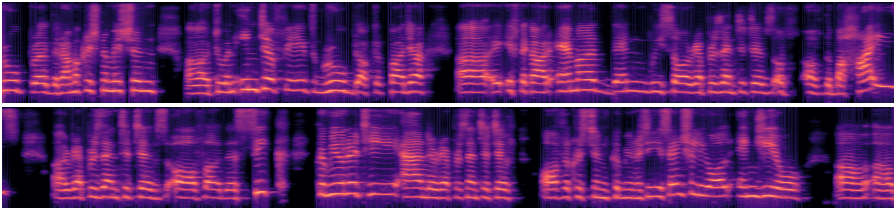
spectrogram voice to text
group, the Ramakrishna Mission, to an interfaith group, Dr. Khwaja Iftikhar Ahmad. Then we saw representatives of of the Baha'is uh, representatives of uh, the Sikh community and a representative of the Christian community, essentially all NGO uh, uh,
